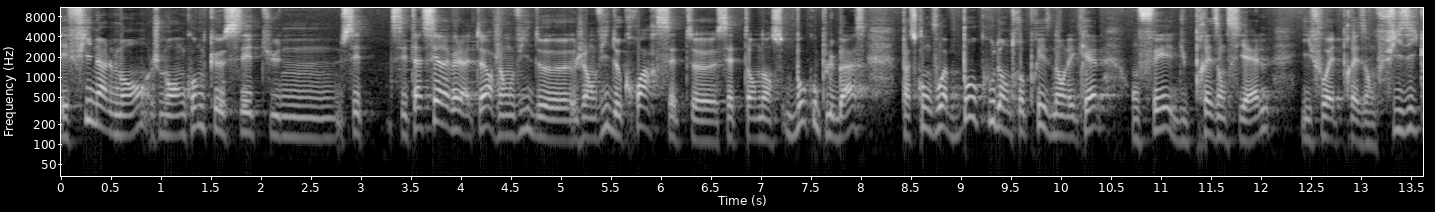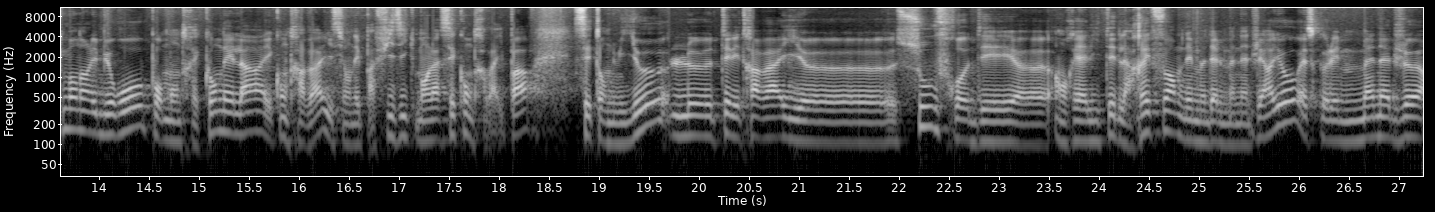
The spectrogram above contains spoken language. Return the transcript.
Et finalement, je me rends compte que c'est une, c'est, assez révélateur. J'ai envie de, j'ai envie de croire cette, euh, cette tendance beaucoup plus basse parce qu'on voit beaucoup d'entreprises dans lesquelles on fait du présentiel. Il faut être présent physiquement dans les bureaux pour montrer qu'on est là et qu'on travaille. Si on n'est pas physiquement là, c'est qu'on ne travaille pas. C'est ennuyeux. Le télétravail euh, souffre des, euh, en réalité de la réforme des modèles managériaux. Est-ce que les managers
